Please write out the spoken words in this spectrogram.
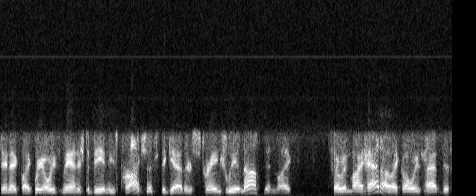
cynic. Like we always managed to be in these projects together strangely enough. And like so in my head I like always had this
